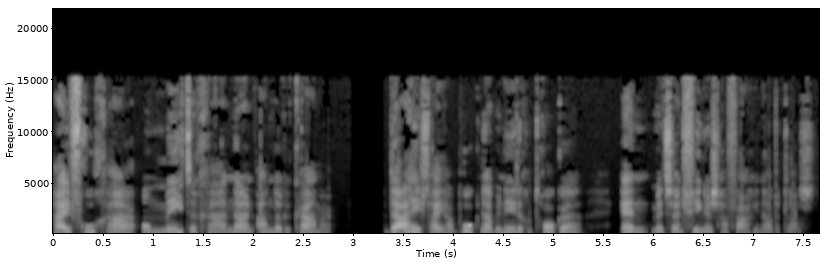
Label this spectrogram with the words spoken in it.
Hij vroeg haar om mee te gaan naar een andere kamer. Daar heeft hij haar broek naar beneden getrokken en met zijn vingers haar vagina betast.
